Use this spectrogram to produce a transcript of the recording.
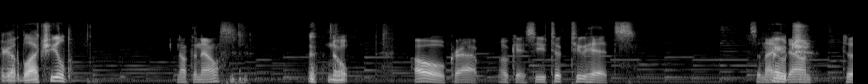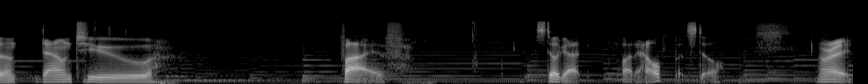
I got a black shield. Nothing else? nope. Oh crap. Okay, so you took two hits. So now you're down to down to five. Still got a lot of health, but still. All right,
